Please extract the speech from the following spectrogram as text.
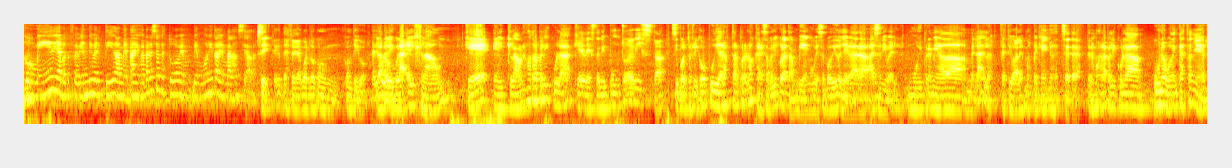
comedia, porque fue bien divertida. Me- a mí me pareció que estuvo bien, bien bonita, bien balanceada. Sí, estoy de acuerdo con, contigo. La película El Clown, que El Clown es otra película que desde mi punto de vista, si Puerto Rico pudiera optar por el Oscar, esa película también hubiese podido llegar a, a ese nivel. Muy premiada, ¿verdad? En los festivales más pequeños, etcétera. Tenemos la película Una boda en Castañer,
